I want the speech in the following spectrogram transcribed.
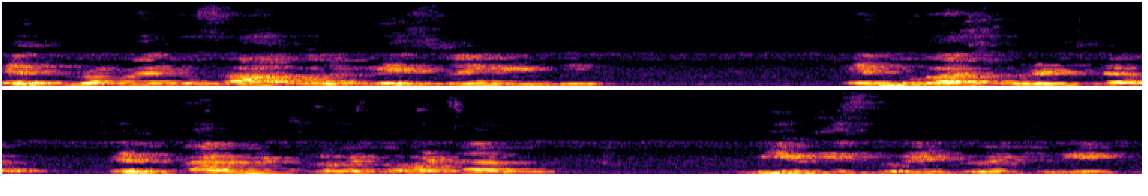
హెల్త్ ప్రొఫైల్తో సహా వాళ్ళ బేస్ లైన్ ఏంటి? ఎందుకు ఆ స్టూడెంట్ హెల్త్ పారామీటర్స్లో వెనుకబడ్డారు? మీరు తీసుకునే ఇంటర్వెన్షన్ ఏంటి?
